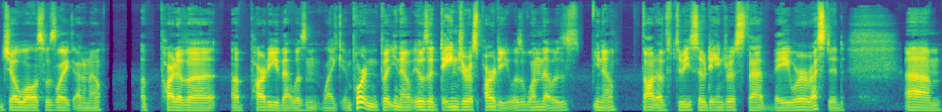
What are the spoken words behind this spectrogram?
Joe Wallace was like, I don't know, a part of a a party that wasn't like important, but you know, it was a dangerous party. It was one that was, you know, thought of to be so dangerous that they were arrested. Um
